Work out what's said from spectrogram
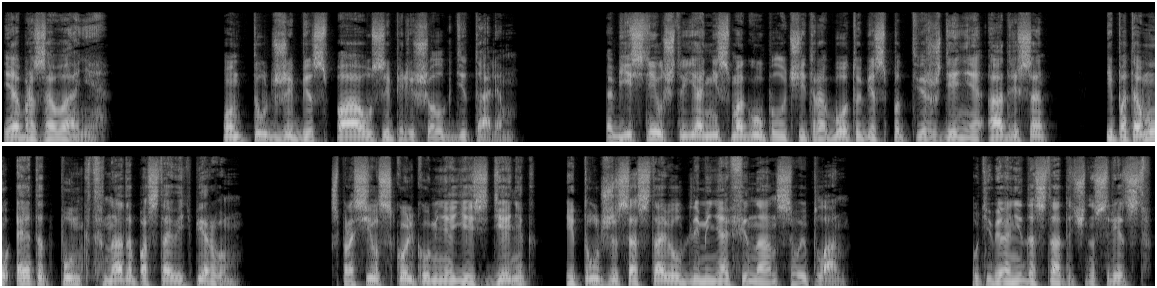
И образование. Он тут же без паузы перешел к деталям объяснил, что я не смогу получить работу без подтверждения адреса, и потому этот пункт надо поставить первым. Спросил, сколько у меня есть денег, и тут же составил для меня финансовый план. У тебя недостаточно средств,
